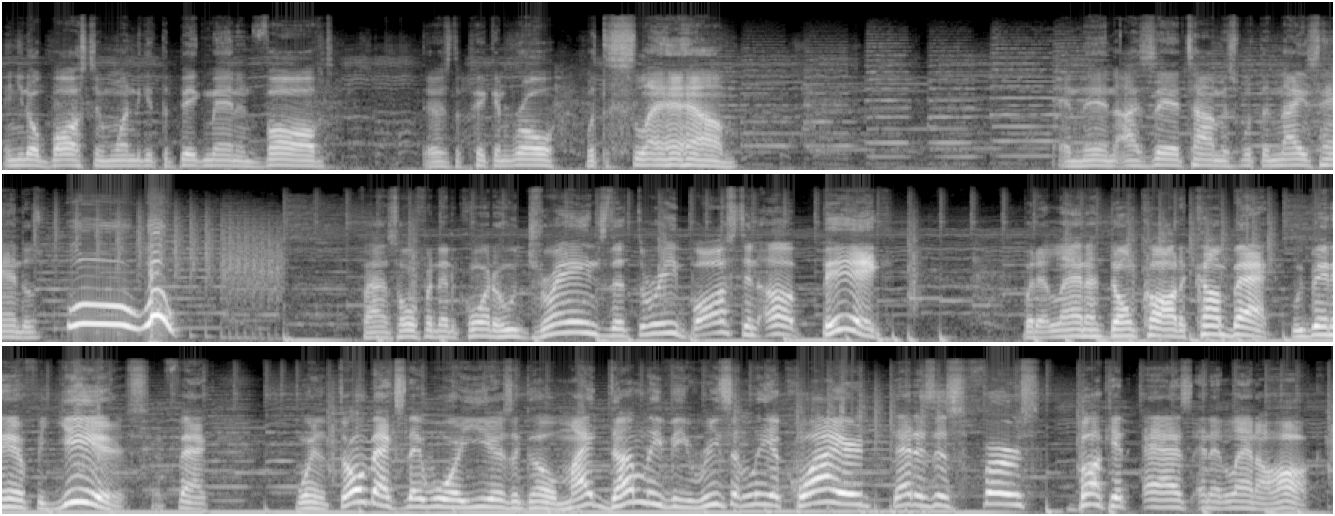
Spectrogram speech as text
And you know, Boston wanted to get the big man involved. There's the pick and roll with the slam. And then Isaiah Thomas with the nice handles. Woo, woo! Finds Horford in the corner who drains the three. Boston up big. But Atlanta don't call the comeback. We've been here for years. In fact, we're in the throwbacks they wore years ago. Mike Dunleavy recently acquired. That is his first bucket as an Atlanta Hawk.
